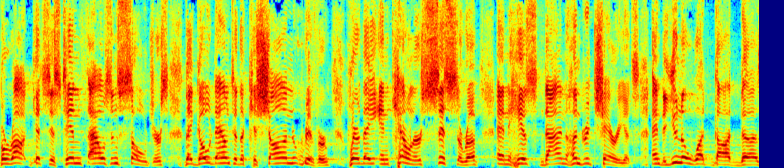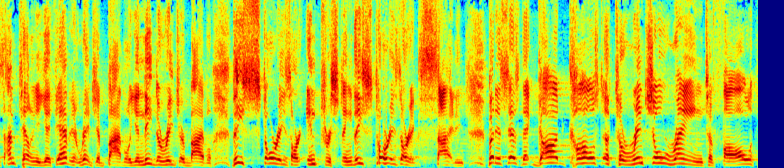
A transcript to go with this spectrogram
Barak gets his 10,000 soldiers. They go down to the Kishon River where they encounter Sisera and his 900 chariots. And do you know what God does? I'm telling you, if you haven't read your Bible, you need to read your Bible. These stories are interesting, these stories are exciting. But it says that God caused a torrential rain to fall,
